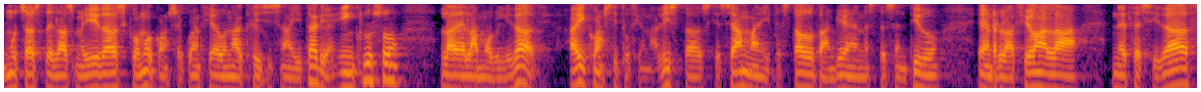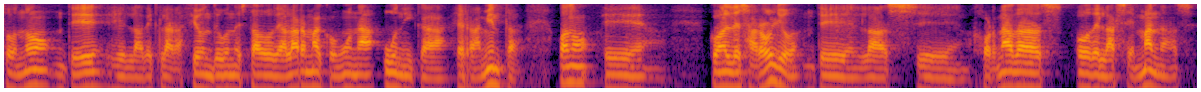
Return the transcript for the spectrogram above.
muchas de las medidas como consecuencia de una crisis sanitaria, incluso la de la movilidad. Hay constitucionalistas que se han manifestado también en este sentido en relación a la necesidad o no de eh, la declaración de un estado de alarma como una única herramienta. Bueno, eh, con el desarrollo de las eh, jornadas o de las semanas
